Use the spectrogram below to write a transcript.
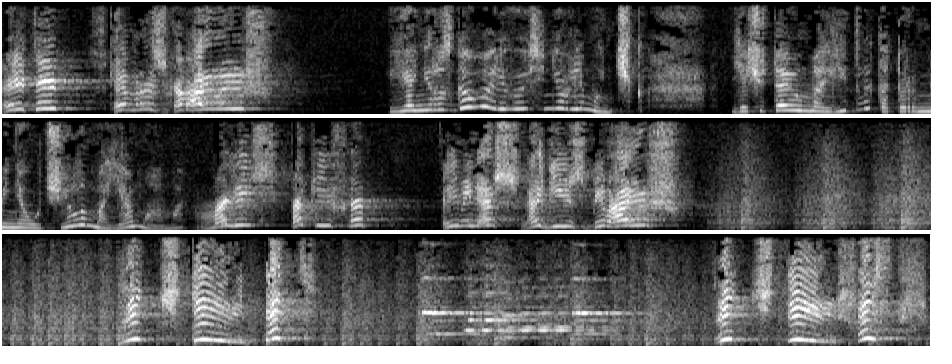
Эй, ты с кем разговариваешь? Я не разговариваю, сеньор Лимончик. Я читаю молитвы, которым меня учила моя мама. Молись потише. Ты меня с ноги сбиваешь. Три, четыре, пять. Три, четыре, шесть.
